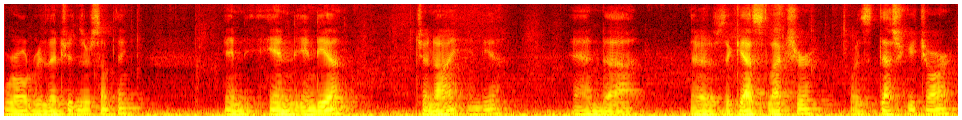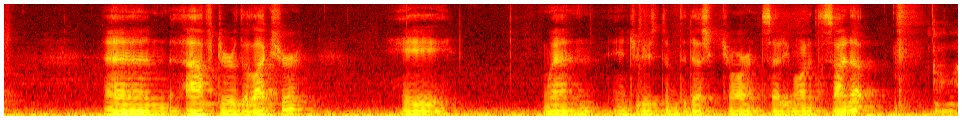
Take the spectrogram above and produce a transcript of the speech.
world religions or something, in in India, Chennai, India, and uh, there was a guest lecture was Desikachar, and after the lecture, he went and introduced him to Desikachar and said he wanted to sign up. Oh wow.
